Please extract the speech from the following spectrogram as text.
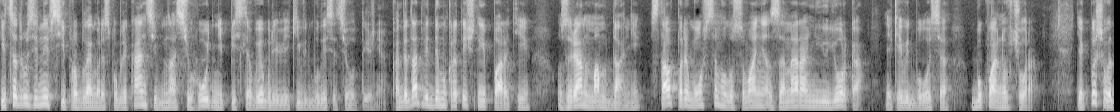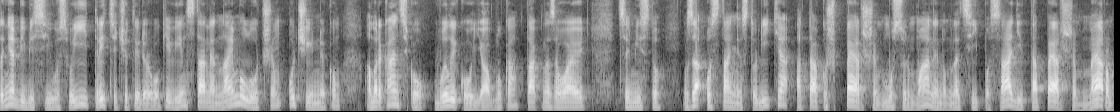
І це, друзі, не всі проблеми республіканців на сьогодні після виборів, які відбулися цього тижня. Кандидат від демократичної партії Зорян Мамдані став переможцем голосування за мера Нью-Йорка, яке відбулося буквально вчора. Як пише видання BBC, у свої 34 роки він стане наймолодшим очільником американського великого яблука, так називають це місто, за останнє століття, а також першим мусульманином на цій посаді та першим мером,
